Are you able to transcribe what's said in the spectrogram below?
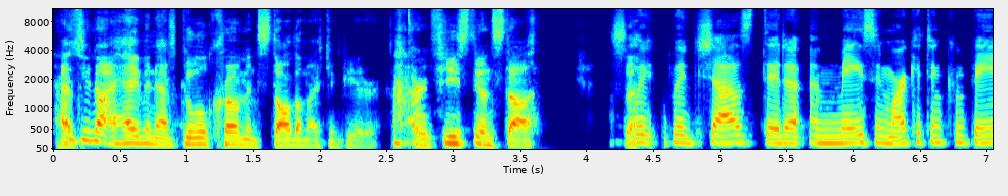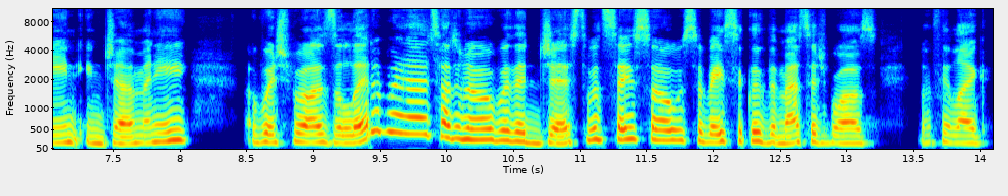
Has... I do not even have Google Chrome installed on my computer. I refuse to install. So. We, we just did an amazing marketing campaign in Germany, which was a little bit, I don't know, but a gist would say so. So basically, the message was something like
